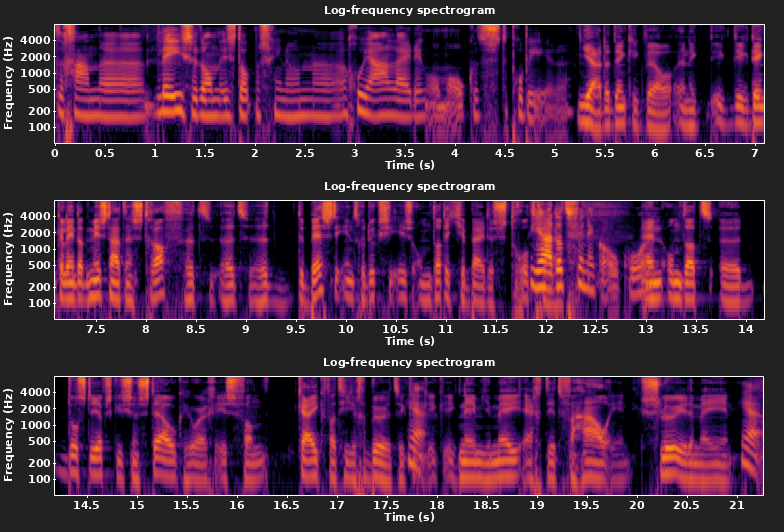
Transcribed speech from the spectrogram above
te gaan uh, lezen, dan is dat misschien een, uh, een, goede aanleiding om ook eens te proberen. Ja, dat denk ik wel. En ik, ik, ik denk alleen dat misdaad en straf het, het, het de beste introductie is, omdat het je bij de strot Ja, dat vind ik ook hoor. En omdat uh, Dostoevsky zijn stijl ook heel erg is van kijk wat hier gebeurt. Ik, ja. ik, ik, ik, neem je mee echt dit verhaal in. Ik sleur je ermee in. Ja.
